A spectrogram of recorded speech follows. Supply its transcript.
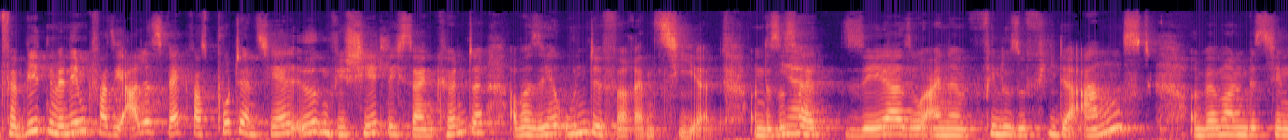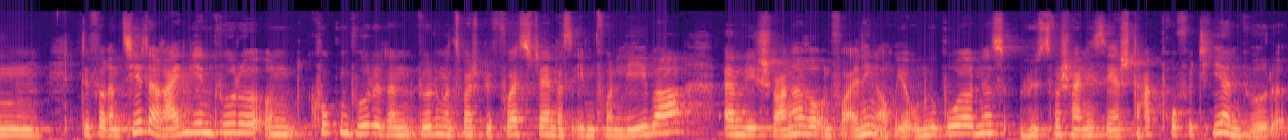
verbieten, wir nehmen quasi alles weg, was potenziell irgendwie schädlich sein könnte, aber sehr undifferenziert. Und das ist ja. halt sehr so eine Philosophie der Angst. Und wenn man ein bisschen differenzierter reingehen würde und gucken würde, dann würde man zum Beispiel feststellen, dass eben von Leber ähm, die Schwangere und vor allen Dingen auch ihr Ungeborenes höchstwahrscheinlich sehr stark profitieren würde,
